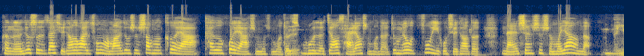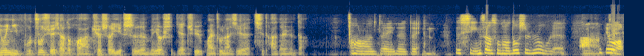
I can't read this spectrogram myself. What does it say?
可能就是在学校的话，就匆匆忙忙就是上个课呀、开个会呀什么什么的，或者交材料什么的，就没有注意过学校的男生是什么样的。嗯，因为你不住学校的话，确实也是没有时间去关注那些其他的人的。哦，对对对，就行色匆匆都是路人啊，就。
